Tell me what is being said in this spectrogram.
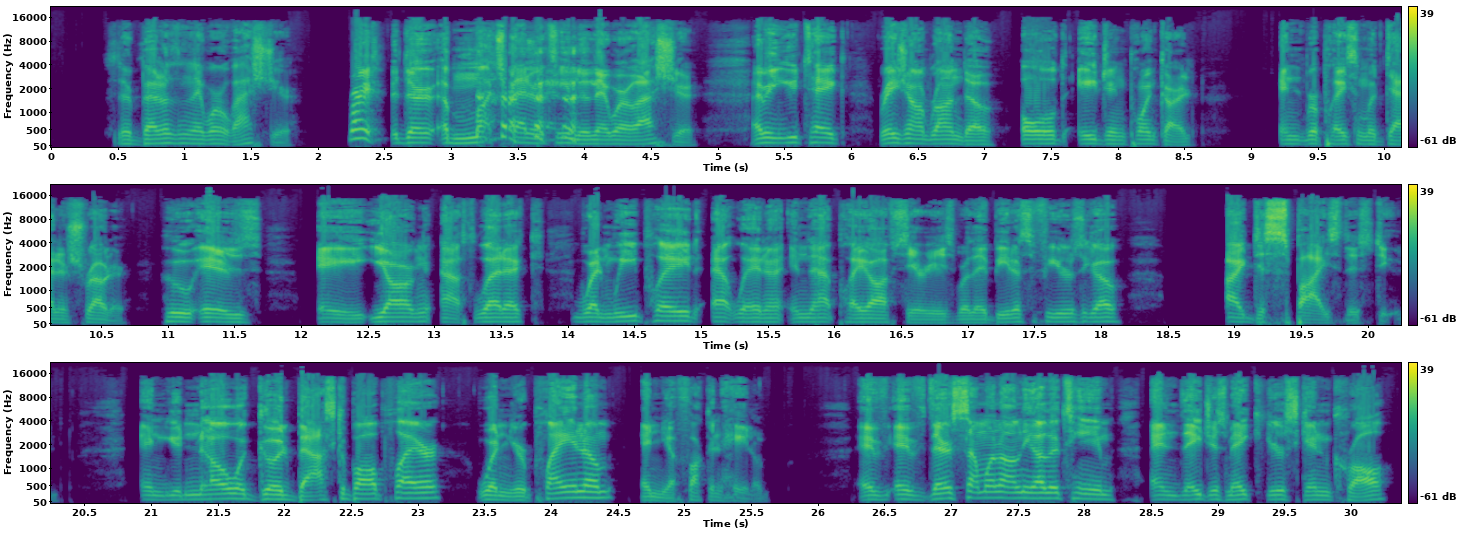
They're better than they were last year. Right. They're a much better team than they were last year. I mean, you take Rajon Rondo, old aging point guard, and replace him with Dennis Schroeder, who is a young, athletic. When we played Atlanta in that playoff series where they beat us a few years ago, I despise this dude. And you know a good basketball player when you're playing him and you fucking hate him. If if there's someone on the other team and they just make your skin crawl,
